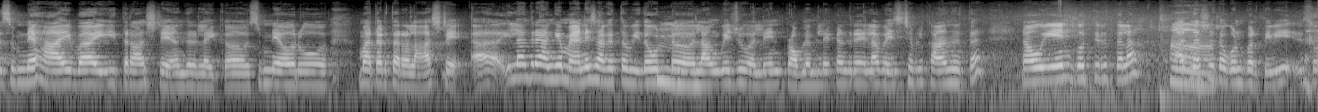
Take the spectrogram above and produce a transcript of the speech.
ಸುಮ್ಮನೆ ಹಾಯ್ ಬಾಯ್ ಈ ಥರ ಅಷ್ಟೇ. ಅಂದರೆ ಲೈಕ್ ಸುಮ್ಮನೆ ಅವರು ಮಾತಾಡ್ತಾರಲ್ಲ ಅಷ್ಟೇ. ಇಲ್ಲಾಂದರೆ ಹಂಗೆ ಮ್ಯಾನೇಜ್ ಆಗುತ್ತೆ ವಿದೌಟ್ ಲ್ಯಾಂಗ್ವೇಜು ಅಲ್ಲೇನು ಪ್ರಾಬ್ಲಮ್ ಇಲ್ಲ. ಯಾಕಂದರೆ ಎಲ್ಲ ವೆಜಿಟೇಬಲ್ ಕಾಣುತ್ತೆ. ನಾವು ಏನು ಗೊತ್ತಿರುತ್ತಲ್ಲ ಅದನ್ನಷ್ಟೇ ತೊಗೊಂಡು ಬರ್ತೀವಿ. ಸೊ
